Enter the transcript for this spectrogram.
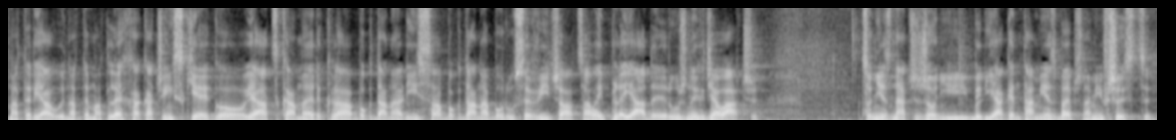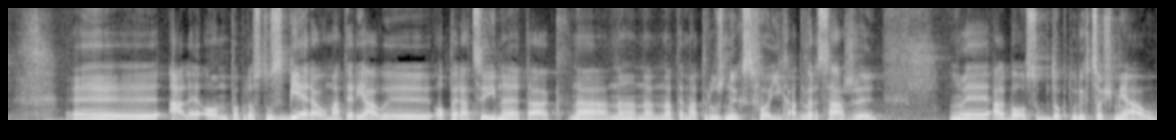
materiały na temat Lecha Kaczyńskiego, Jacka Merkla, Bogdana Lisa, Bogdana Borusewicza, całej plejady różnych działaczy. Co nie znaczy, że oni byli agentami SB, przynajmniej wszyscy. Yy, Ale on po prostu zbierał materiały operacyjne tak, na, na, na, na temat różnych swoich adwersarzy yy, albo osób, do których coś miał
